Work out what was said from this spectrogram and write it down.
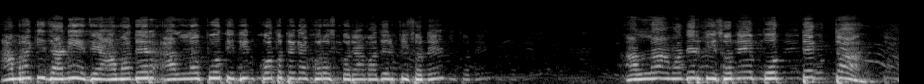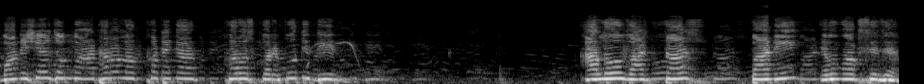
আমরা কি জানি যে আমাদের আল্লাহ প্রতিদিন কত টাকা খরচ করে আমাদের পিছনে? আল্লাহ আমাদের পিছনে প্রত্যেকটা মানুষের জন্য আঠারো লক্ষ টাকা খরচ করে প্রতিদিন। আলো, বাতাস, পানি এবং অক্সিজেন।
